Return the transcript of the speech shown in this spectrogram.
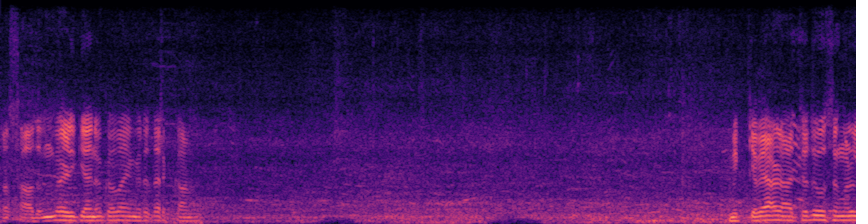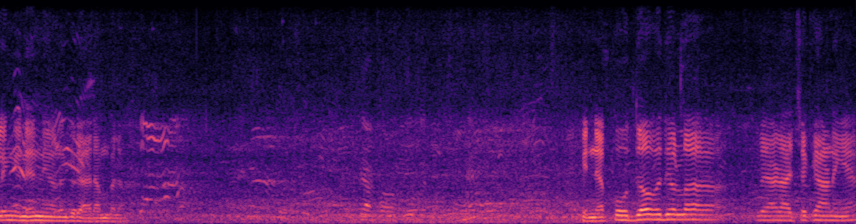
പ്രസാദം മേടിക്കാനൊക്കെ ഭയങ്കര തിരക്കാണ്. മിക്ക വ്യാഴാഴ്ച ദിവസങ്ങളിൽ ഇങ്ങനെ തന്നെയാണ് ഗുരുവാരമ്പലം. പിന്നെ പൊതു അവധിയുള്ള വ്യാഴാഴ്ചയൊക്കെ ആണെങ്കിൽ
